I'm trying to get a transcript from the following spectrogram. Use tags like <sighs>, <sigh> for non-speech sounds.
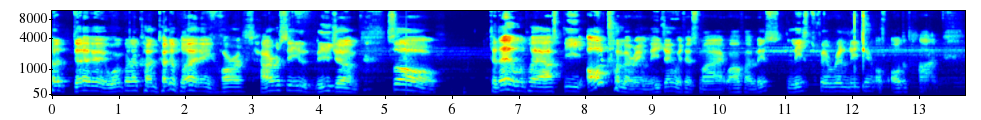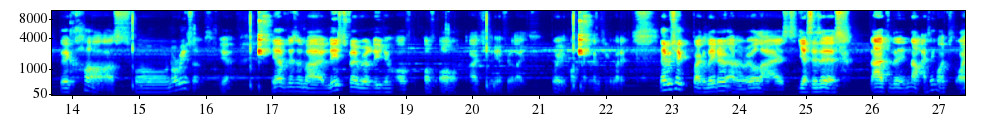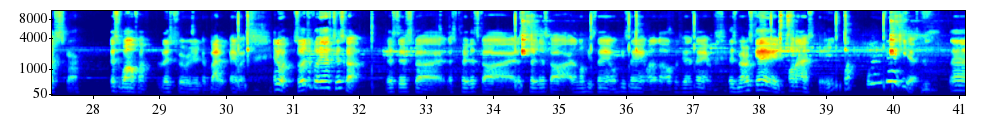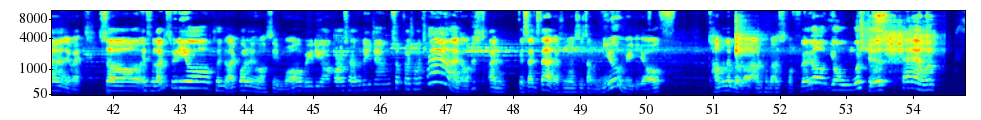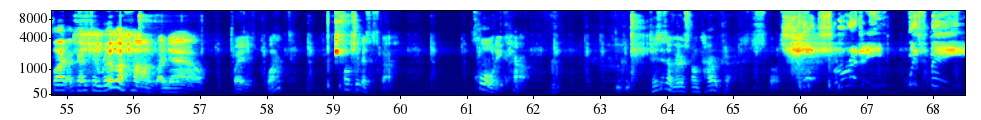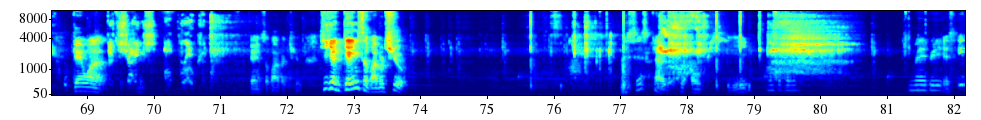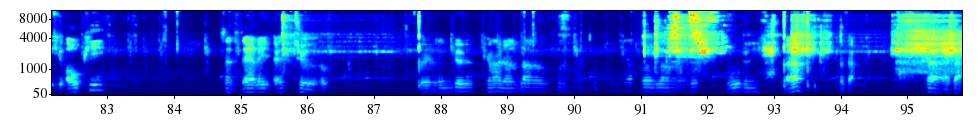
today we're gonna continue playing Horus Heresy Legion. So today we're gonna play as the Ultramarine Legion, which is my one of my least least favorite Legion of all the time. Because for no reasons. Yeah. Yep, this is my least favorite Legion of, of all, actually, I feel like. Wait, hold on, let me think about it. Let me check back later and I realize, yes it is. Actually, no, I think White, White Scar. It's one of my least favorite battle. Anyway, anyway, so let's play this guy. Let's this guy. Let's play this guy. Let's play this guy. I don't know his name. What's His name. I don't know who's his name. It's Marius Gage. Hold on, Gage. What? What are you doing here? Uh, anyway, so if you like this video, click the like button if you want to see more video on Heresy Legion, subscribe to my channel. And besides that, if you want to see some new video, comment below and comment to fulfill your wishes, and we'll fight against the River Hound right now. Wait, what? How good is this guy? Holy cow. This is a very strong character. Get ready with me. Game 1. The chains are broken. Gain Survivor 2. He can gain Survivor 2. Is this character OP? Possibly? Maybe. Is he too OP? Sincerely, it's true. Feeling good, kinda low. Moving. Ah, what's that?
